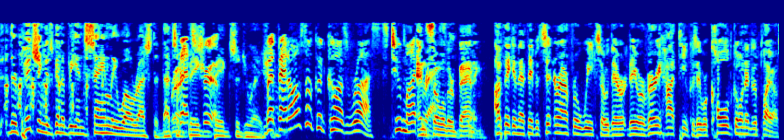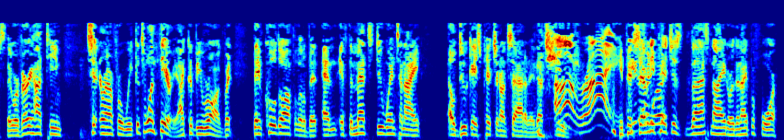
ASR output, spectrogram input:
their pitching is going to be insanely well rested. That's a That's big, true. big situation. but that also could cause rust. Too much And rust. so will their batting. I'm thinking that they've been sitting around for a week, so they were they were a very hot team because they were cold going into the playoffs. They were a very hot team sitting around for a week. It's one theory. I could be wrong, but they've cooled off a little bit. And if the Mets do win tonight, El Duque's pitching on Saturday. That's huge. All right. He pitched 70 pitches last night or the night before,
